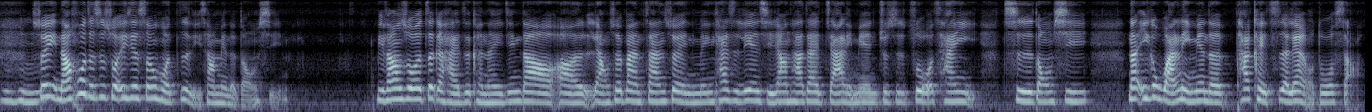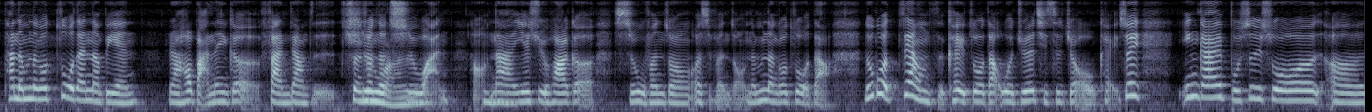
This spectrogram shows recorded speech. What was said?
嗯，所以然后或者是说一些生活自理上面的东西。比方说，这个孩子可能已经到呃两岁半、三岁，你们一开始练习让他在家里面就是做餐椅、吃东西。那一个碗里面的他可以吃的量有多少？他能不能够坐在那边？然后把那个饭这样子顺顺的吃完，好，嗯、那也许花个十五分钟、二十分钟，能不能够做到？如果这样子可以做到，我觉得其实就 OK。所以应该不是说呃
